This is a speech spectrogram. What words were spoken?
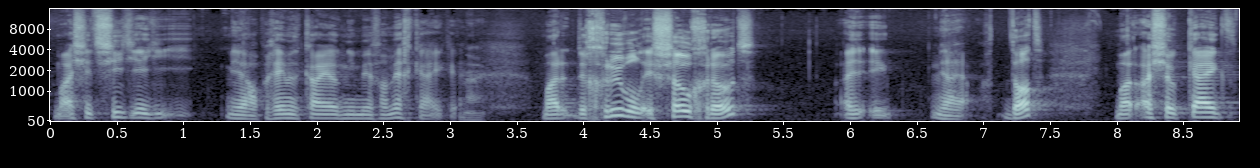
Maar als je het ziet, je, ja, op een gegeven moment kan je ook niet meer van wegkijken. Nee. Maar de gruwel is zo groot, eh, ik, nou ja, dat. Maar als je ook kijkt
